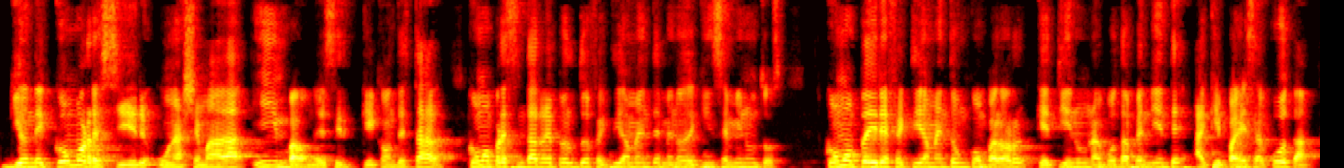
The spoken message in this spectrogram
guion de cómo recibir una llamada inbound, es decir, qué contestar, cómo presentar el producto efectivamente en menos de 15 minutos, cómo pedir efectivamente a un comprador que tiene una cuota pendiente a que pague esa cuota.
